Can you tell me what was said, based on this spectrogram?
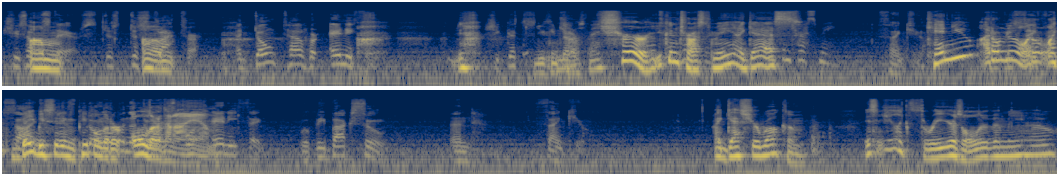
She's Um, upstairs. Just distract her. And don't tell her anything. She gets You can trust me? nervous. Sure, you can trust me, I You can guess. trust me. Thank you. Can you? I don't Be know. I don't like inside. babysitting Just people that are older than I for am. Anything. We'll be back soon. And thank you. I guess you're welcome. Isn't she like three years older than me, though?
